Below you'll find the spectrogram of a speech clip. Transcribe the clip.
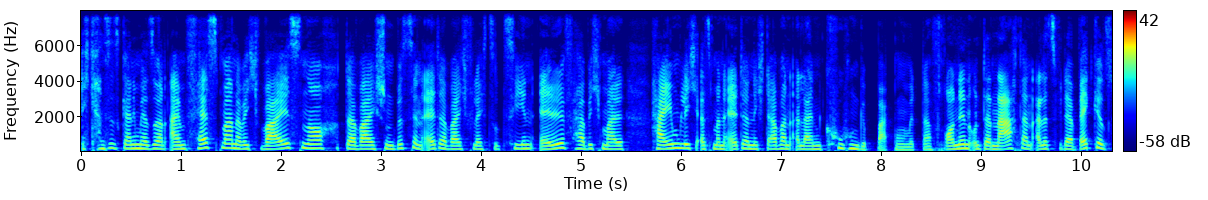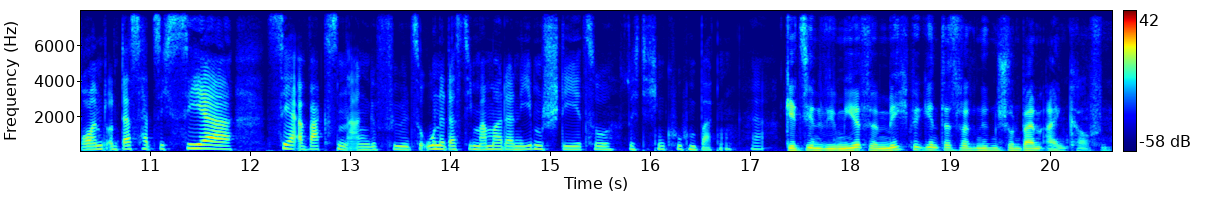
ich kann es jetzt gar nicht mehr so an einem festmachen, aber ich weiß noch, da war ich schon ein bisschen älter, war ich vielleicht so 10, 11, habe ich mal heimlich, als meine Eltern nicht da waren, allein einen Kuchen gebacken mit einer Freundin und danach dann alles wieder weggeräumt und das hat sich sehr, sehr erwachsen angefühlt, so ohne dass die Mama daneben steht, so richtig einen Kuchen backen. Ja. Geht's Ihnen wie mir? Für mich beginnt das Vergnügen schon beim Einkaufen.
